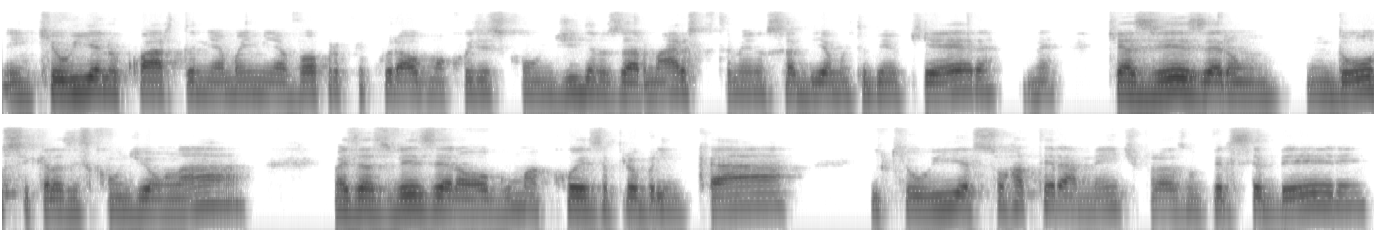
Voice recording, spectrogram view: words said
Em que eu ia no quarto da minha mãe e minha avó para procurar alguma coisa escondida nos armários que eu também não sabia muito bem o que era, né? Que às vezes era um, um doce que elas escondiam lá, mas às vezes era alguma coisa para eu brincar, e que eu ia sorrateiramente para elas não perceberem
